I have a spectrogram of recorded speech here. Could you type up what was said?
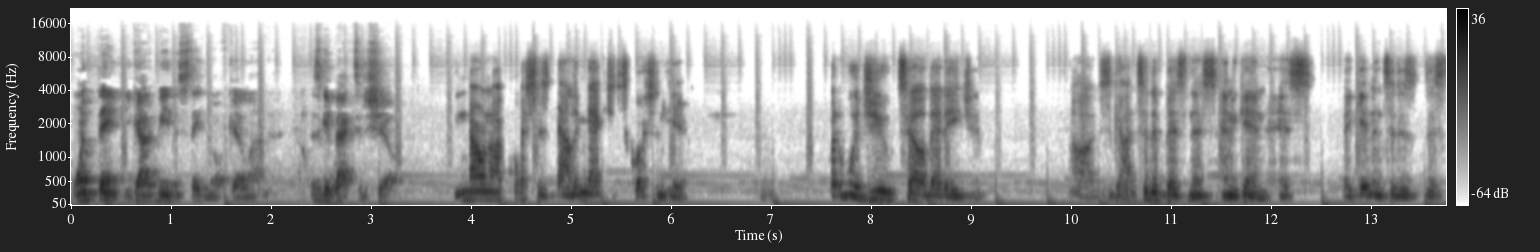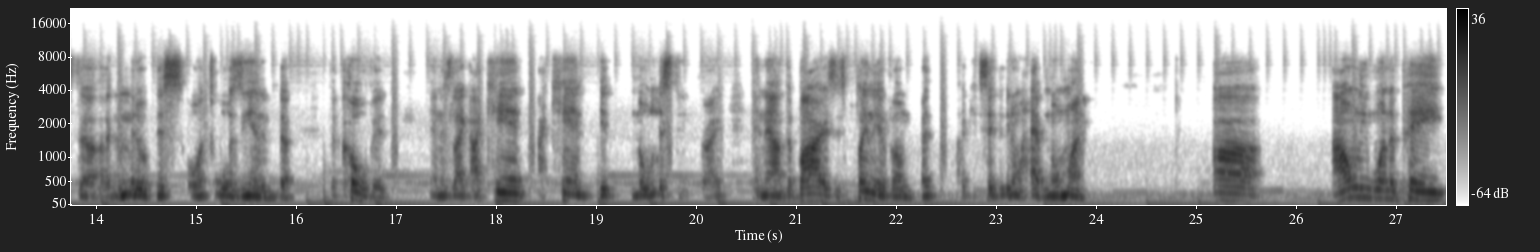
One thing, you got to be in the state of North Carolina. Let's get back to the show. Narrowing our questions down. Let me ask you this question here. What would you tell that agent? Uh, just got into the business, and again, it's they get into this this uh, the middle of this or towards the end of the the COVID, and it's like I can't I can't get no listings, right? And now the buyers, is plenty of them, but like you said, they don't have no money. Uh, I only want to pay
